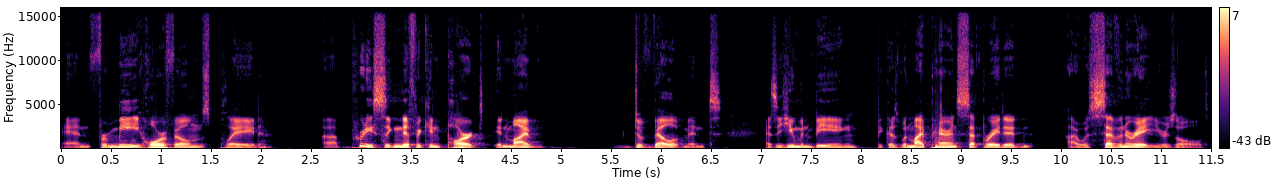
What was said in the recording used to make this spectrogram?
And for me, horror films played a pretty significant part in my development as a human being because when my parents separated, I was seven or eight years old.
